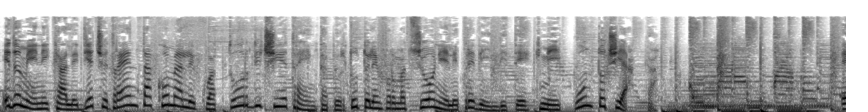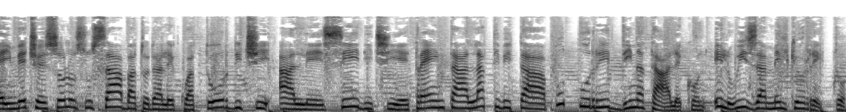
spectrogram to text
e domenica alle 10.30 come alle 14.30 per tutte le informazioni e le prevendite cni.ch. È invece solo su sabato dalle 14 alle 16.30 l'attività Putpurri di Natale con Eloisa Melchiorretto,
